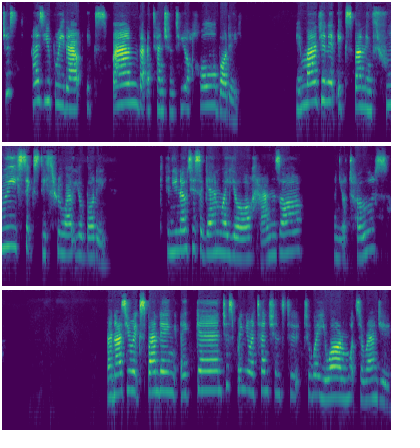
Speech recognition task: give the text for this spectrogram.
just as you breathe out, expand that attention to your whole body. Imagine it expanding 360 throughout your body. Can you notice again where your hands are and your toes? And as you're expanding, again, just bring your attention to, to where you are and what's around you.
